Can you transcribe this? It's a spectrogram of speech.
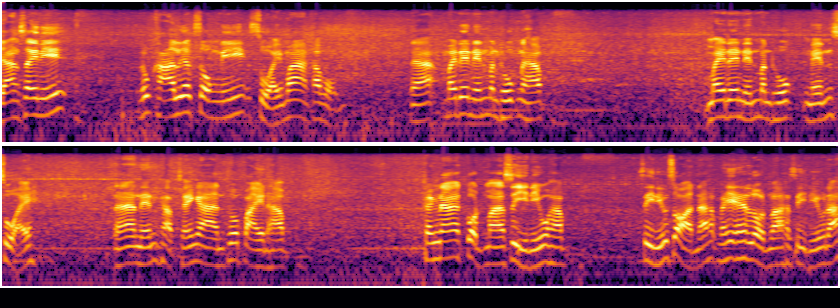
ยางไซส์นี้ ลูกค้าเลือกทรงนี้สวยมากครับผมนะฮะไม่ได้เน้นบรรทุกนะครับ ไม่ได้เน้นบรรทุก เน้นสวยนะเน้นขับใช้งานทั่วไปนะครับ ข้างหน้ากดมา 4 นิ้วครับ 4 นิ้วสอดนะ ไม่ใช่โหลดมา 4 นิ้วนะ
